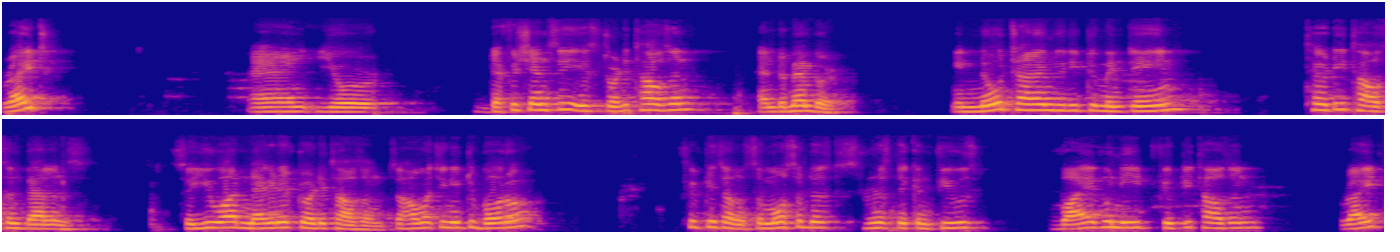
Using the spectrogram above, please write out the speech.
right? And your deficiency is 20,000. And remember, in no time you need to maintain 30,000 balance. So you are negative 20,000. So how much you need to borrow? 50,000. So most of the students, they confuse why we need 50,000, right?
